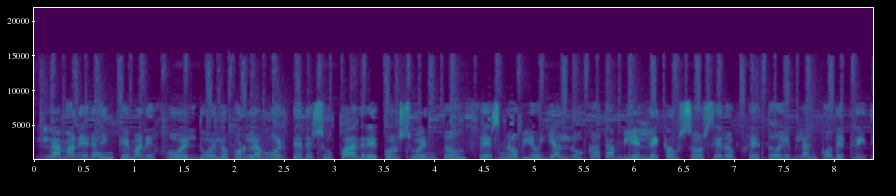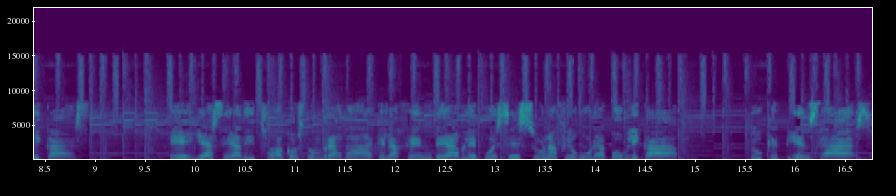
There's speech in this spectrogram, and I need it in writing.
La manera en que manejó el duelo por la muerte de su padre con su entonces novio Gianluca también le causó ser objeto y blanco de críticas. Ella se ha dicho acostumbrada a que la gente hable pues es una figura pública. ¿Tú qué piensas?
